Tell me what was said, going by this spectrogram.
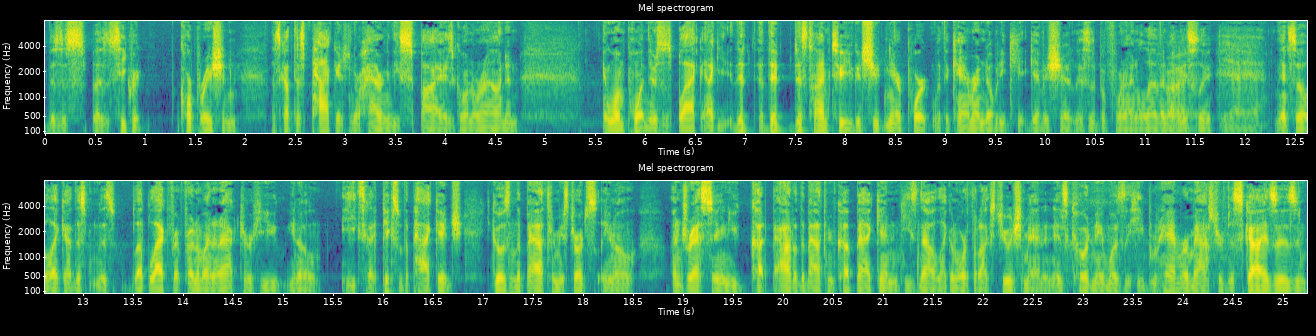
there's this a secret corporation that's got this package, and they're hiring these spies going around and. At one point, there's this black. And I, th- th- this time too, you could shoot in the airport with the camera, and nobody gave a shit. This is before 9/11, obviously. Yeah, yeah. And so, like, uh, this this black fr- friend of mine, an actor, he you know he picks up the package, he goes in the bathroom, he starts you know undressing, and you cut out of the bathroom, cut back in. He's now like an Orthodox Jewish man, and his code name was the Hebrew Hammer, Master of Disguises, and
